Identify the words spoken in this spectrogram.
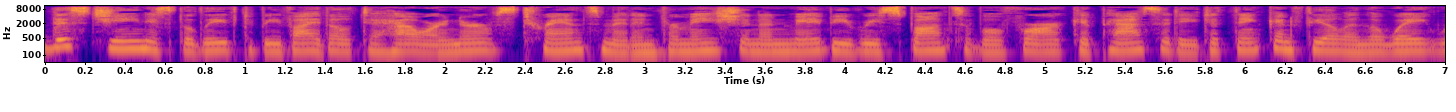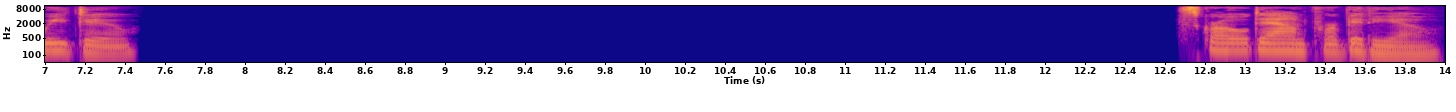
This gene is believed to be vital to how our nerves transmit information and may be responsible for our capacity to think and feel in the way we do. Scroll down for video.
